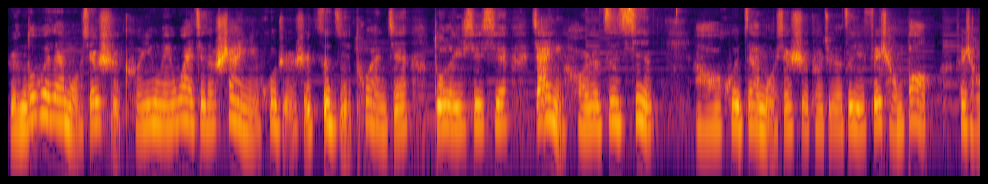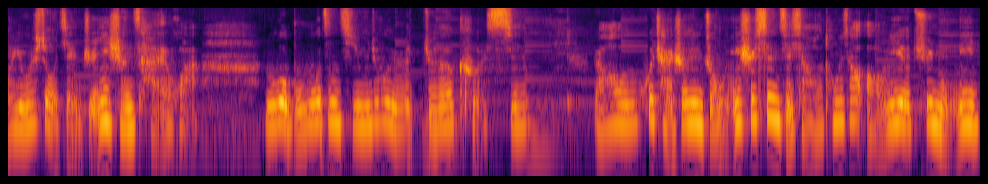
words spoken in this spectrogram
人都会在某些时刻，因为外界的善意，或者是自己突然间多了一些些加引号的自信，然后会在某些时刻觉得自己非常棒、非常优秀，简直一身才华。如果不物尽其用，就会觉得可惜。然后会产生一种一时兴起，想要通宵熬夜去努力、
